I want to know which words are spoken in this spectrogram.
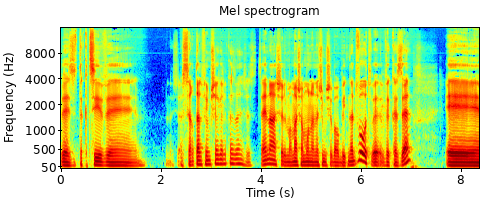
באיזה תקציב עשרת אלפים שקל כזה, של סצנה של ממש המון אנשים שבאו בהתנדבות ו- וכזה. אה,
